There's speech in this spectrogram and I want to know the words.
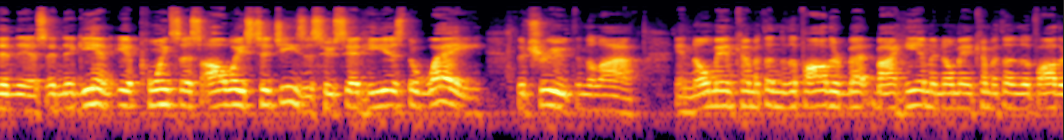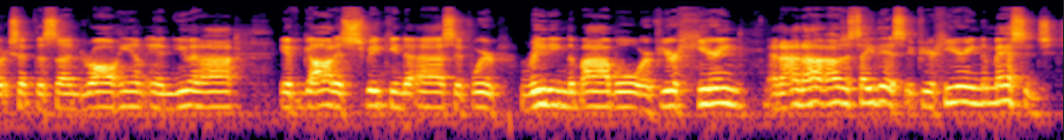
than this. And again, it points us always to Jesus, who said, He is the way, the truth, and the life. And no man cometh unto the Father but by him, and no man cometh unto the Father except the Son draw him. And you and I, if God is speaking to us, if we're reading the Bible, or if you're hearing, and, I, will just say this if you're hearing the message,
